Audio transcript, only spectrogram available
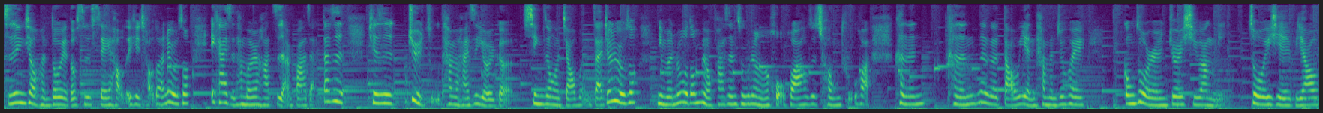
实境秀很多也都是塞好的一些桥段。例如说，一开始他们让它自然发展，但是其实剧组他们还是有一个心中的脚本在。就例如说，你们如果都没有发生出任何火花或是冲突的话，可能可能那个导演他们就会。工作人就会希望你做一些比较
